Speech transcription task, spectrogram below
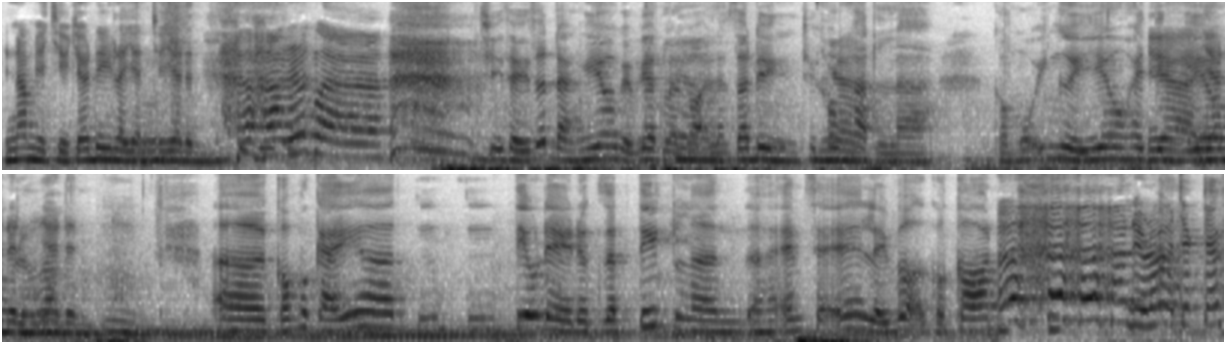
ừ. 5 giờ chiều trở đi là dành cho gia đình rất là chị thấy rất đáng yêu cái việc là yeah. gọi là gia đình chứ không yeah. hẳn là có mỗi người yêu hay tình yeah, yêu gia đình đúng không? gia đình ừ. à, có một cái uh, tiêu đề được giật tít là uh, em sẽ lấy vợ có con điều đó là chắc chắn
